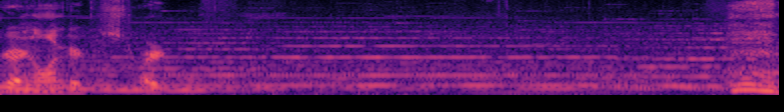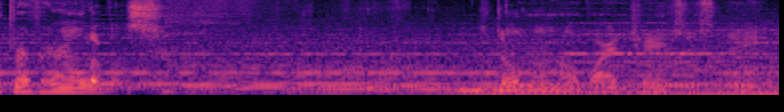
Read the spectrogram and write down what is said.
Longer and longer to start. Preparing levels. Still don't know why it changed its name.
